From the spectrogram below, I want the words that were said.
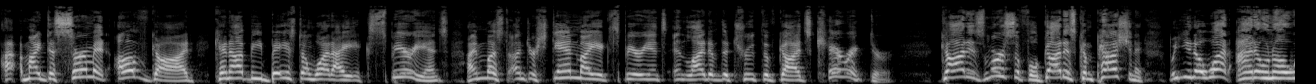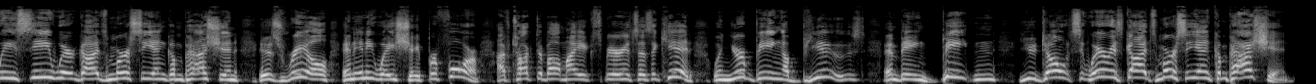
uh, my discernment of God cannot be based on what I experience. I must understand my experience in light of the truth of God's character. God is merciful. God is compassionate. But you know what? I don't always see where God's mercy and compassion is real in any way, shape, or form. I've talked about my experience as a kid. When you're being abused and being beaten, you don't see, where is God's mercy and compassion?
